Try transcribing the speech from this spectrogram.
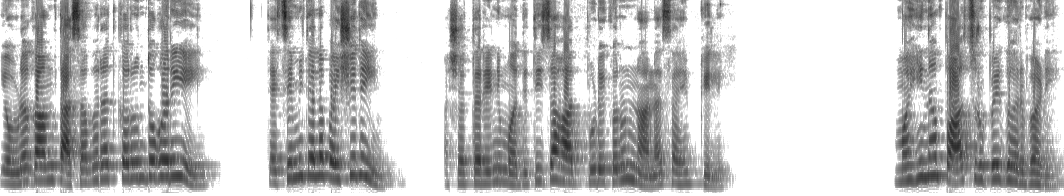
एवढं काम तासाभरात करून तो घरी येईल. त्याचे मी त्याला पैसे देईन. अशा तऱ्हेने मदतीचा हात पुढे करून नानासाहेब केले. महिना पाच रुपये घरभाडे.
